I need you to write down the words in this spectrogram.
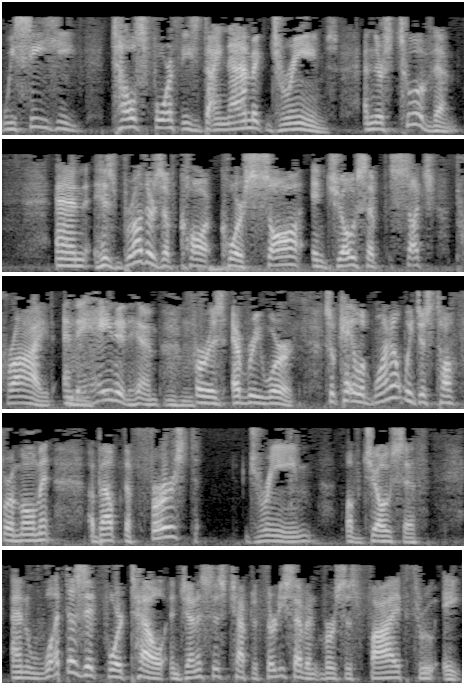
we see he tells forth these dynamic dreams, and there's two of them. And his brothers, of course, saw in Joseph such pride, and they mm-hmm. hated him mm-hmm. for his every word. So, Caleb, why don't we just talk for a moment about the first dream of Joseph, and what does it foretell in Genesis chapter 37, verses 5 through 8?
